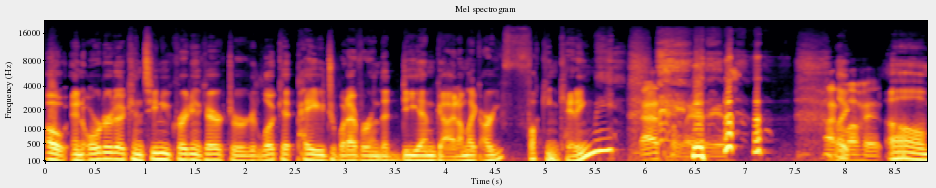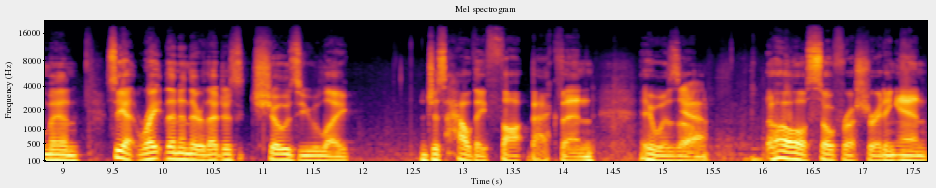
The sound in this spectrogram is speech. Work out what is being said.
oh, in order to continue creating the character, look at page whatever in the DM guide. I'm like, are you fucking kidding me? That's hilarious. I Like, love it. Oh man. So yeah, right then and there, that just shows you like just how they thought back then. It was Yeah. um, oh so frustrating, and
